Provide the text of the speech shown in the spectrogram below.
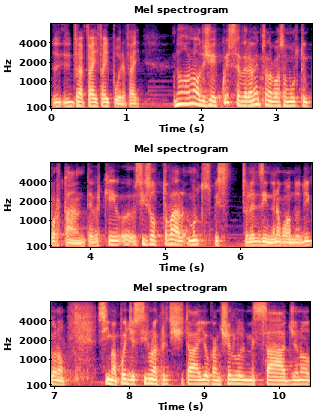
è... Fai, fai pure, fai. No, no, dice, questa è veramente una cosa molto importante perché uh, si sottovaluta molto spesso le aziende no, quando dicono sì, ma puoi gestire una criticità, io cancello il messaggio, no?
